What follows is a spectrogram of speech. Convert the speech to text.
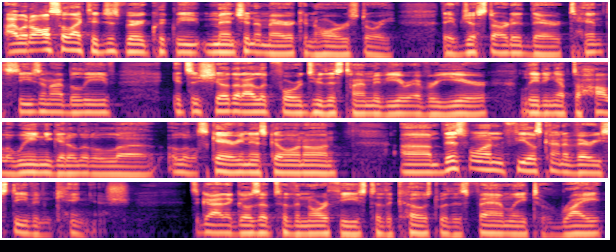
I would also like to just very quickly mention American Horror Story. They've just started their 10th season, I believe. It's a show that I look forward to this time of year every year. Leading up to Halloween, you get a little uh, a little scariness going on. Um, this one feels kind of very Stephen Kingish. It's a guy that goes up to the Northeast, to the coast with his family to write.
